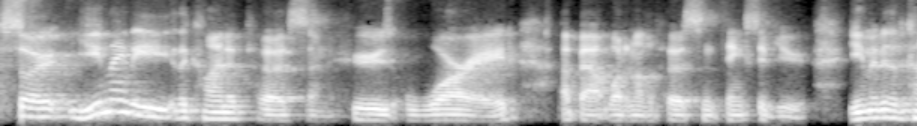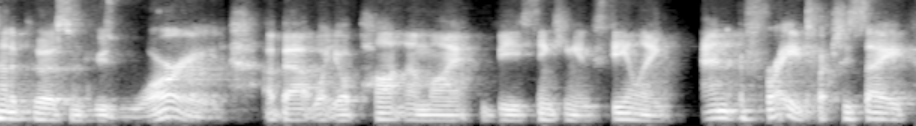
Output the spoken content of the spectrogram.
So, you may be the kind of person who's worried about what another person thinks of you. You may be the kind of person who's worried about what your partner might be thinking and feeling, and afraid to actually say,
